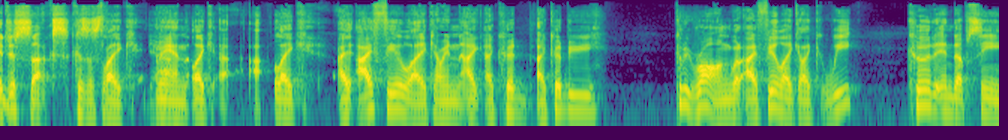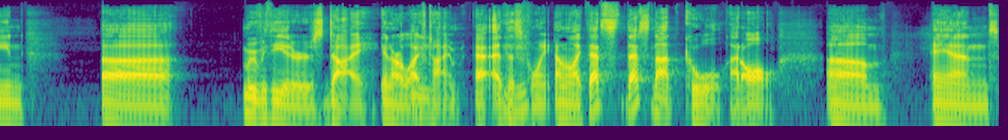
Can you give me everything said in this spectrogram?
it just sucks because it's like, yeah. man, like, uh, uh, like I, I feel like, I mean, I, I could, I could be, could be wrong, but I feel like, like we could end up seeing, uh, movie theaters die in our mm. lifetime mm. at, at, this mm-hmm. point. And I'm like, that's, that's not cool at all. Um, and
